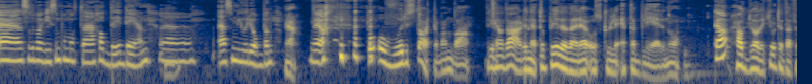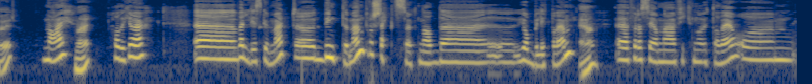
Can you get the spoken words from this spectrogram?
Eh, så det var vi som på en måte hadde ideen. Eh, jeg som gjorde jobben. ja. Ja. Og, og hvor starter man da? For da er du nettopp i det derre å skulle etablere noe. ja. Hadde du hadde ikke gjort dette før? Nei. Nei? Hadde ikke det. Eh, veldig skummelt. Begynte med en prosjektsøknad, eh, jobbe litt på den, Ja. eh, for å se om jeg fikk noe ut av det. Og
